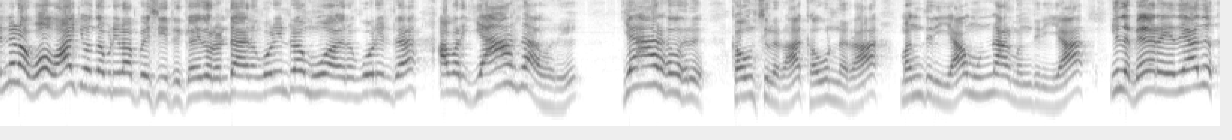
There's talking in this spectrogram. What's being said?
என்னடா ஓ வாக்கி வந்து அப்படிலாம் பேசிகிட்டு இருக்க? ஏதோ ரெண்டாயிரம் கோடின்ற மூவாயிரம் கோடின்ற. அவர் யார் அவர்? யார் அவர்? கவுன்சிலரா கவுர்னரா மந்திரியா முன்னாள் மந்திரியா இல்லை வேற எதையாவது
